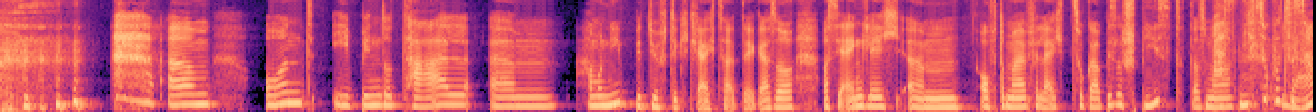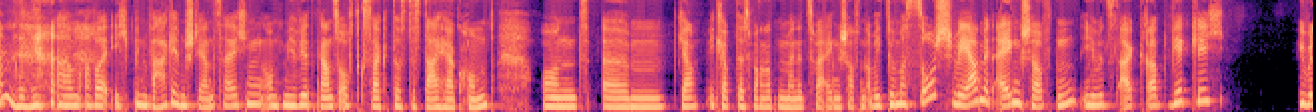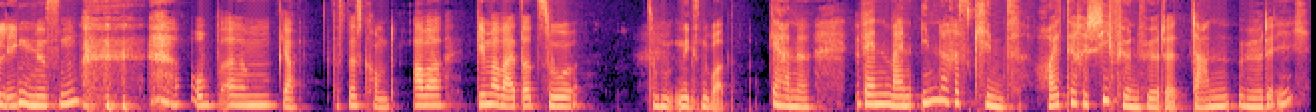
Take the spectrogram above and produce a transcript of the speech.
ähm, und ich bin total ähm, harmoniebedürftig gleichzeitig. Also was sie eigentlich ähm, oft einmal vielleicht sogar ein bisschen spießt, dass man... Passt nicht so gut zusammen. Ja, ähm, aber ich bin vage im Sternzeichen und mir wird ganz oft gesagt, dass das daher kommt. Und ähm, ja, ich glaube, das waren meine zwei Eigenschaften. Aber ich tue mir so schwer mit Eigenschaften. Ich habe jetzt auch gerade wirklich überlegen müssen, ob ähm, ja, dass das kommt. Aber gehen wir weiter zu, zum nächsten Wort. Gerne. Wenn mein inneres Kind heute Regie führen würde, dann würde ich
